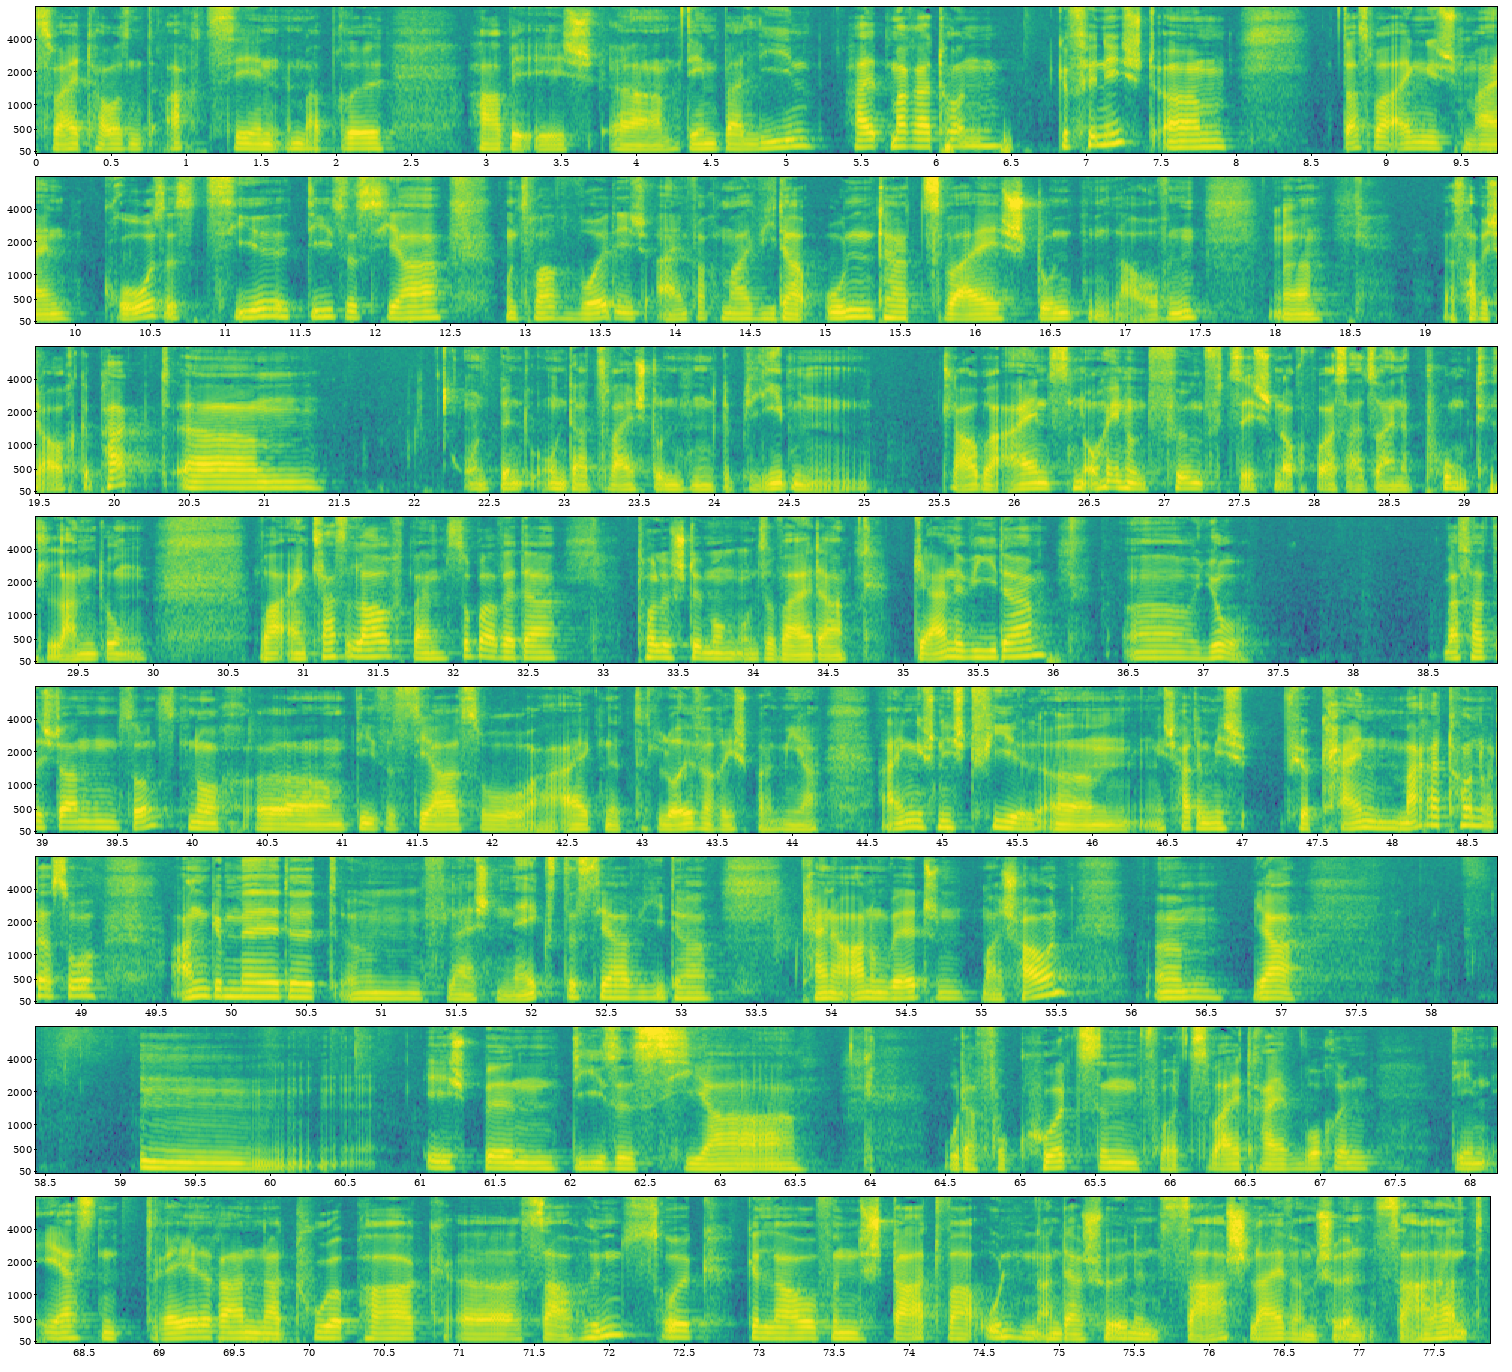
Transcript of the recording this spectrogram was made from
2018 im April habe ich äh, den Berlin Halbmarathon gefinisht. Ähm, das war eigentlich mein großes Ziel dieses Jahr. Und zwar wollte ich einfach mal wieder unter zwei Stunden laufen. Äh, das habe ich auch gepackt. Ähm, und bin unter zwei Stunden geblieben. Ich glaube 1,59 noch was, also eine Punktlandung. War ein klasse Lauf beim Superwetter, tolle Stimmung und so weiter. Gerne wieder. Äh, jo. Was hat sich dann sonst noch äh, dieses Jahr so ereignet, läuferisch bei mir? Eigentlich nicht viel. Ähm, ich hatte mich für keinen Marathon oder so angemeldet. Ähm, vielleicht nächstes Jahr wieder. Keine Ahnung welchen. Mal schauen. Ähm, ja. Mm, ich bin dieses Jahr oder vor kurzem, vor zwei, drei Wochen, den ersten Trailrun Naturpark äh, Saarhünsrück gelaufen. Start war unten an der schönen Saarschleife im schönen Saarland.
